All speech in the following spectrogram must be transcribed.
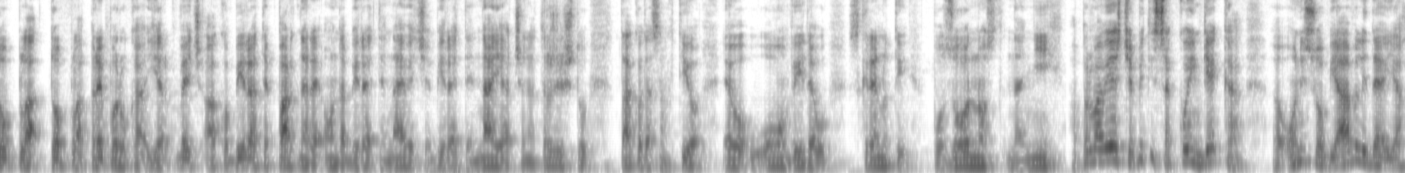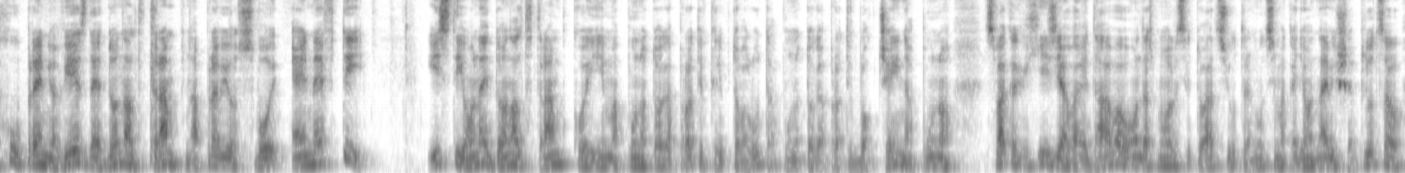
topla, topla preporuka jer već ako birate partnere onda birajte najveće, birajte najjače na tržištu tako da sam htio evo u ovom videu skrenuti pozornost na njih. A prva vijest će biti sa CoinGecka. E, oni su objavili da je Yahoo prenio vijest da je Donald Trump napravio svoj NFT. Isti onaj Donald Trump koji ima puno toga protiv kriptovaluta, puno toga protiv blockchaina, puno svakakvih izjava je davao, onda smo imali situaciju u trenucima kad je on najviše pljucao,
